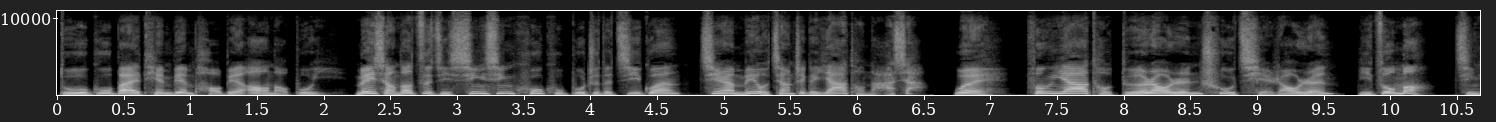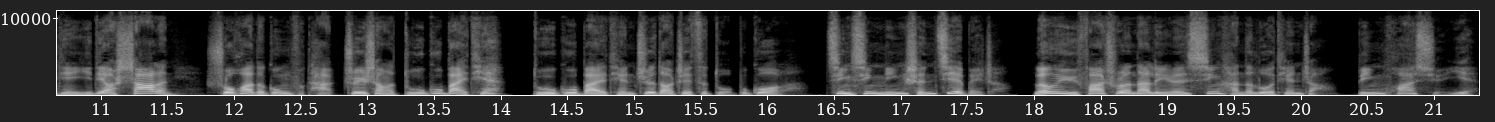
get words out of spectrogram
独孤拜天边跑边懊恼不已，没想到自己辛辛苦苦布置的机关，竟然没有将这个丫头拿下。喂，疯丫头，得饶人处且饶人！你做梦！今天一定要杀了你！说话的功夫，他追上了独孤拜天。独孤拜天知道这次躲不过了，静心凝神戒备着。冷雨发出了那令人心寒的洛天掌，冰花雪夜，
